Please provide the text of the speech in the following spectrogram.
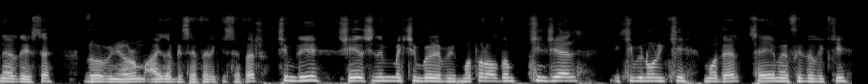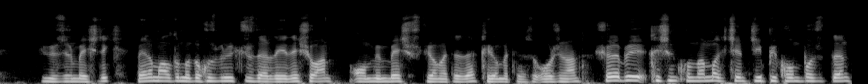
neredeyse zor biniyorum. Ayda bir sefer iki sefer. Şimdi şehir içinde binmek için böyle bir motor aldım. İkinci el 2012 model SM Fiddle 2 125'lik. Benim aldığımda 9300'lerdeydi. Şu an 10.500 kilometrede. Kilometresi orijinal. Şöyle bir kışın kullanmak için GP Composite'den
